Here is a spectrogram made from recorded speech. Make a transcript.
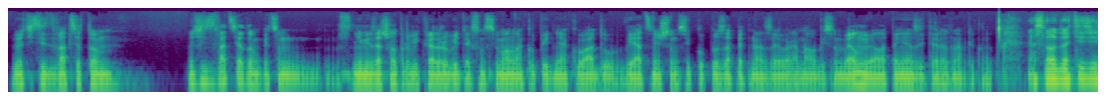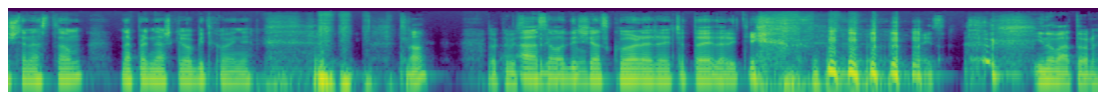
v 2020 2020, keď som s nimi začal prvýkrát robiť, tak som si mal nakúpiť nejakú adu viac, než som si kúpil za 15 eur a mal by som veľmi veľa peňazí teraz napríklad. Ja som v 2014 na prednáške o Bitcoine. no? To, a som odišiel skôr, že čo to je, Doriti. nice. Inovátor.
